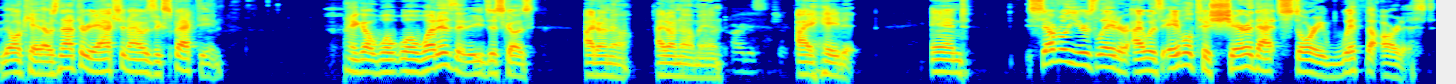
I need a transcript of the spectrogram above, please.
Okay, that was not the reaction I was expecting. I go, well, well, what is it? He just goes, I don't know. I don't know, man. I hate it. And several years later, I was able to share that story with the artist.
